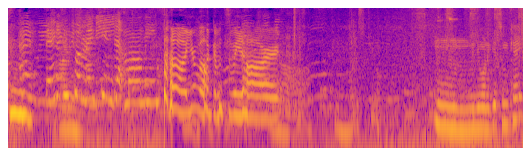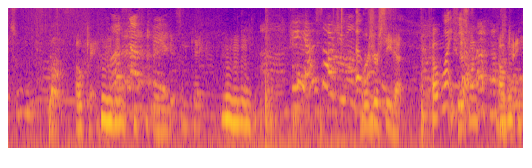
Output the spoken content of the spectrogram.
Thank you for making that, mommy. Oh, you're welcome, sweetheart. Mm, do you want to get some cakes? Okay. Here, you get some cake. Hey, I saw you on. Where's your seat at? Oh, Right This one? Okay.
